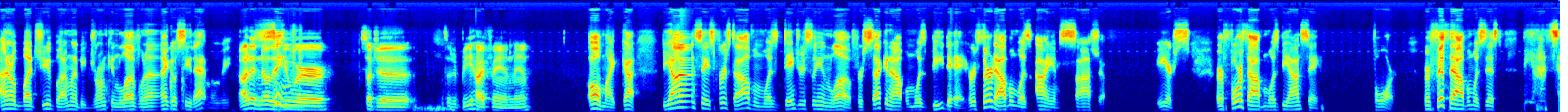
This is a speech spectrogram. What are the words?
I don't know about you, but I'm going to be drunk in love when I go see that movie. I didn't know that you were such a such a Beyhive fan, man. Oh my god. Beyonce's first album was Dangerously in Love. Her second album was B Day. Her third album was I Am Sasha. Fierce. Her fourth album was Beyonce. Four. Her fifth album was just Beyonce.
